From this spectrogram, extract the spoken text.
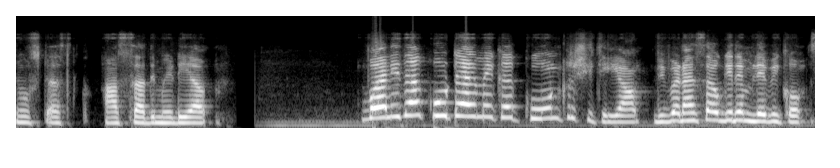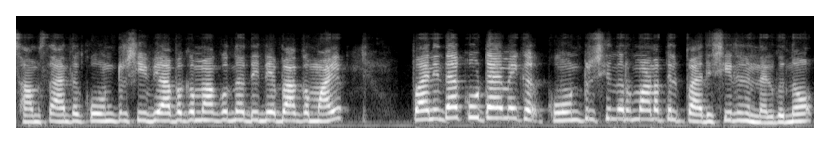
News desk Azad media. വനിതാ കൂട്ടായ്മയ്ക്ക് കൂൺ കൃഷി ചെയ്യാം. വിപണന സൗകര്യം ലഭിക്കും. സംസ്ഥാനത്ത് കൂൺ കൃഷി വ്യാപകമാക്കുന്നതിന്റെ ഭാഗമായി വനിതാ കൂട്ടായ്മയ്ക്ക് കൂൺ കൃഷി നിർമ്മാണത്തിൽ പരിശീലനം നൽകുന്നു.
